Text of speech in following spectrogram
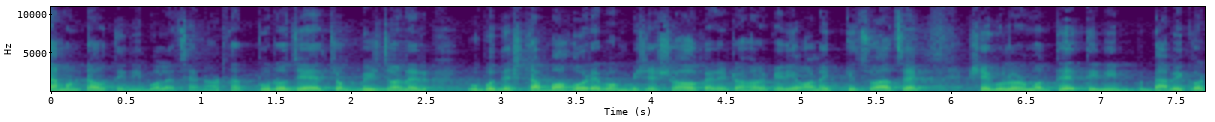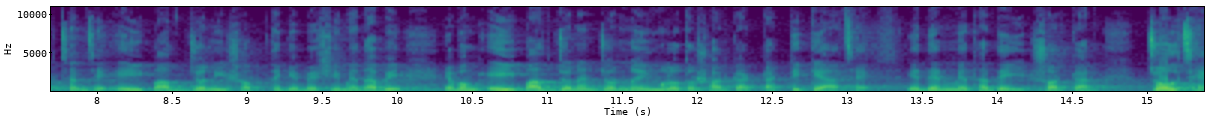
তেমনটাও তিনি বলেছেন। অর্থাৎ পুরো যে চব্বিশ জনের উপদেষ্টা বহর এবং বিশেষ সহকারী টহরকারী অনেক কিছু আছে, সেগুলোর মধ্যে তিনি দাবি করছেন যে এই পাঁচজনই সব থেকে বেশি মেধাবী এবং এই পাঁচজনের জন্যই মূলত সরকারটা টিকে আছে। এদের মেধাতেই সরকার চলছে।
